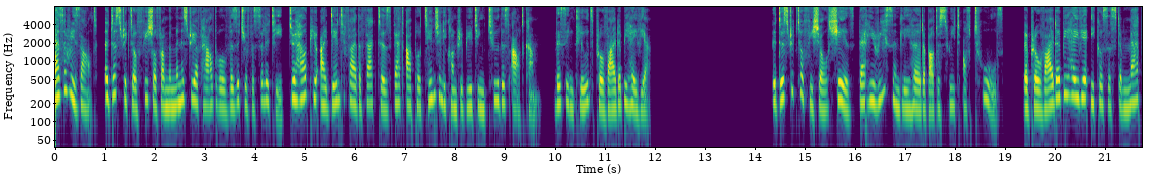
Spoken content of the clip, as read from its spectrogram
As a result, a district official from the Ministry of Health will visit your facility to help you identify the factors that are potentially contributing to this outcome. This includes provider behavior. The district official shares that he recently heard about a suite of tools the Provider Behavior Ecosystem Map,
